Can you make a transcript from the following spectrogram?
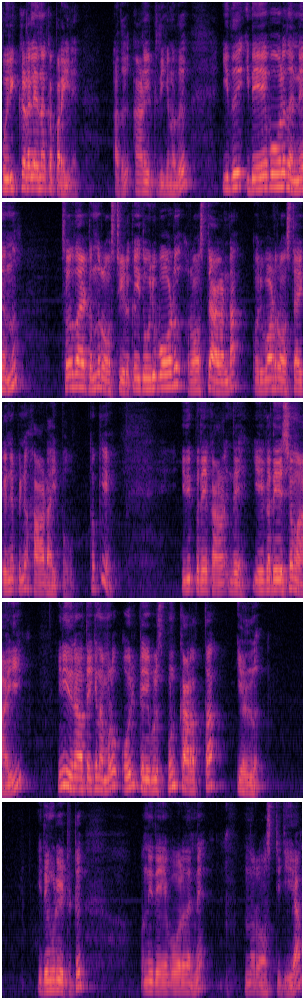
പൊരിക്കടല എന്നൊക്കെ പറയില്ലേ? അത് ആണ് ഇട്ടിരിക്കുന്നത്. ഇത് ഇതേപോലെ തന്നെ ഒന്ന് ചെറുതായിട്ടൊന്ന് റോസ്റ്റ് ചെയ്തെടുക്കുക. ഇത് ഒരുപാട് റോസ്റ്റ് ആകണ്ട. ഒരുപാട് റോസ്റ്റ് ആയി കഴിഞ്ഞാൽ പിന്നെ ഹാർഡായി പോകും. ഓക്കെ ഇതിപ്പോൾ ഇതേ കാണ ഇതേ ഏകദേശമായി. ഇനി ഇതിനകത്തേക്ക് നമ്മൾ ഒരു ടേബിൾ സ്പൂൺ കറുത്ത എള്ള്. ഇതും കൂടി ഇട്ടിട്ട് ഒന്ന് ഇതേപോലെ തന്നെ ഒന്ന് റോസ്റ്റ് ചെയ്യാം.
